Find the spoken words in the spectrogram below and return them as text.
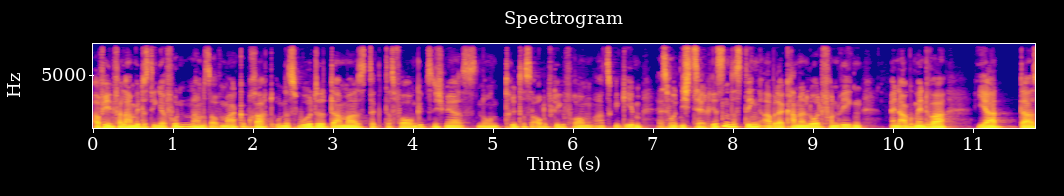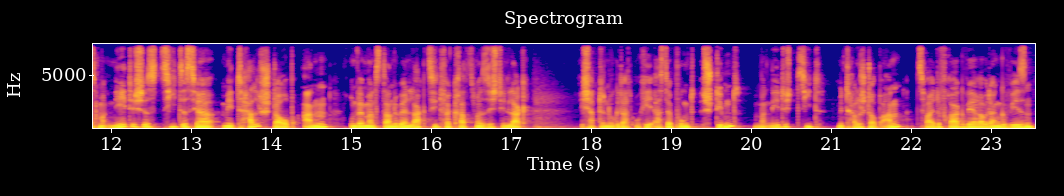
auf jeden Fall haben wir das Ding erfunden, haben es auf den Markt gebracht und es wurde damals, da- das Forum gibt es nicht mehr, es ist noch ein drittes Autopflegeforum hat es gegeben. Es wurde nicht zerrissen, das Ding, aber da kamen dann Leute von wegen, ein Argument war, ja, da es magnetisch ist, zieht es ja Metallstaub an und wenn man es dann über den Lack zieht, verkratzt man sich den Lack. Ich habe dann nur gedacht, okay, erster Punkt, es stimmt, magnetisch zieht Metallstaub an. Zweite Frage wäre aber dann gewesen,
